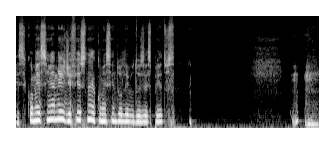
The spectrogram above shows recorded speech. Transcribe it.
Esse comecinho é meio difícil, né? Comecinho do livro dos Espíritos.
